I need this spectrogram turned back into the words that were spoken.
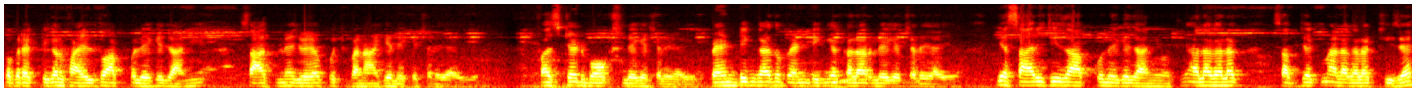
तो प्रैक्टिकल फ़ाइल तो आपको लेके जानी है। साथ में जो है कुछ बना के लेके चले जाइए। फ़र्स्ट एड बॉक्स लेके चले जाइए। पेंटिंग का तो पेंटिंग के कलर लेके चले जाइए। ये सारी चीज़ें आपको लेके जानी होती हैं। अलग अलग सब्जेक्ट में अलग अलग चीज़ें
